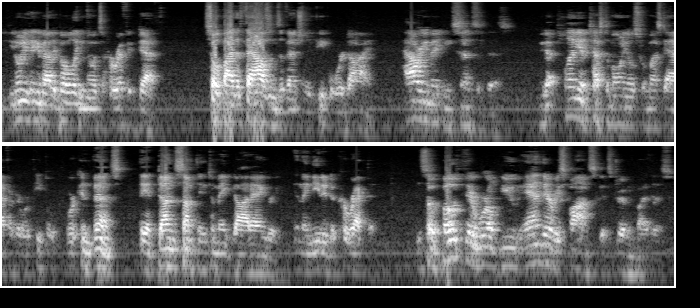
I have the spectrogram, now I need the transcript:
If you know anything about Ebola, you know it's a horrific death. So by the thousands, eventually, people were dying. How are you making sense of this? We got plenty of testimonials from West Africa where people were convinced they had done something to make God angry and they needed to correct it. And so both their worldview and their response gets driven by this.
